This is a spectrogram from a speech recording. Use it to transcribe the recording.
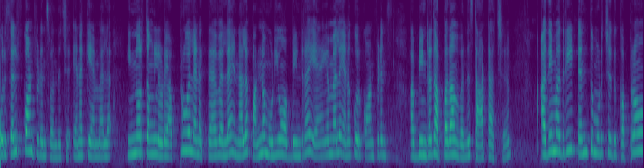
ஒரு செல்ஃப் கான்ஃபிடென்ஸ் வந்துச்சு. எனக்கு என் மேலே. இன்னொருத்தவங்களுடைய அப்ரூவல் எனக்கு தேவையில்லை. என்னால் பண்ண முடியும் அப்படின்ற என் என் மேலே எனக்கு ஒரு கான்ஃபிடென்ஸ் அப்படின்றது அப்போ தான் வந்து ஸ்டார்ட் ஆச்சு. அதே மாதிரி டென்த்து முடித்ததுக்கப்புறம்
